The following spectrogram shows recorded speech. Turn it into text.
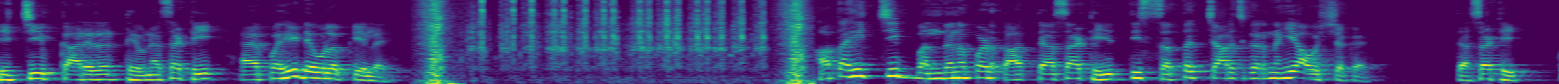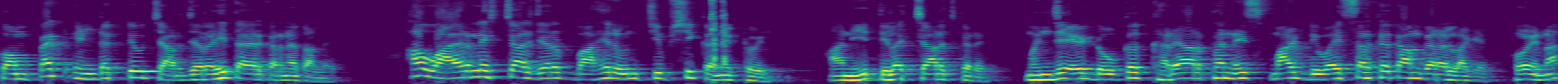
ही चिप कार्यरत ठेवण्यासाठी ॲपही डेव्हलप केलंय. आता ही चिप बंधनं न पडता त्यासाठी ती सतत चार्ज करणंही आवश्यक आहे. त्यासाठी कॉम्पॅक्ट इंडक्टिव्ह चार्जरही तयार करण्यात आलाय. हा वायरलेस चार्जर बाहेरून चिपशी कनेक्ट होईल. आणि तिला चार्ज करेल. म्हणजे डोकं खऱ्या अर्थाने स्मार्ट डिव्हाइससारखं काम करायला लागेल. होय ना?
